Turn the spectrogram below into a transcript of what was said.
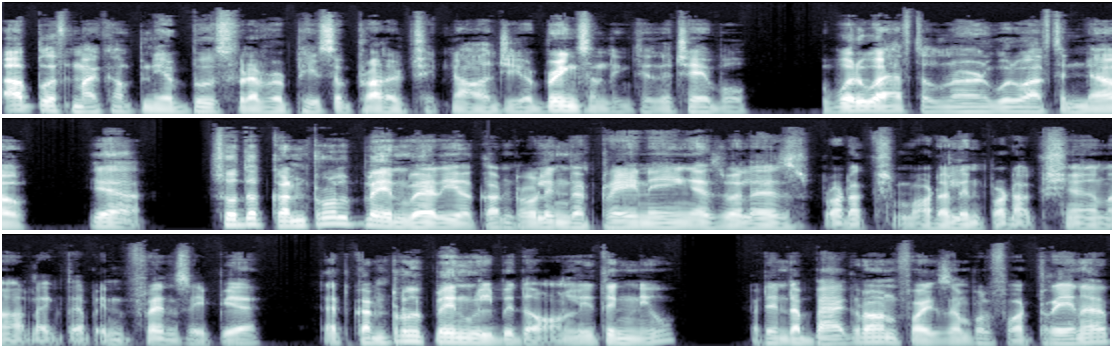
uplift my company or boost whatever piece of product technology or bring something to the table? What do I have to learn? What do I have to know? Yeah. So the control plane where you're controlling the training as well as production model in production or like the inference API, that control plane will be the only thing new. But in the background, for example, for trainer,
